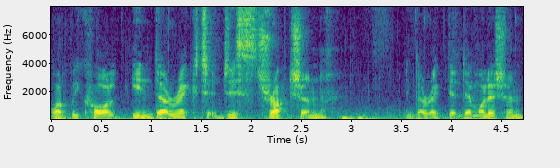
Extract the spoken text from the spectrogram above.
what we call indirect destruction. Indirect demolition.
